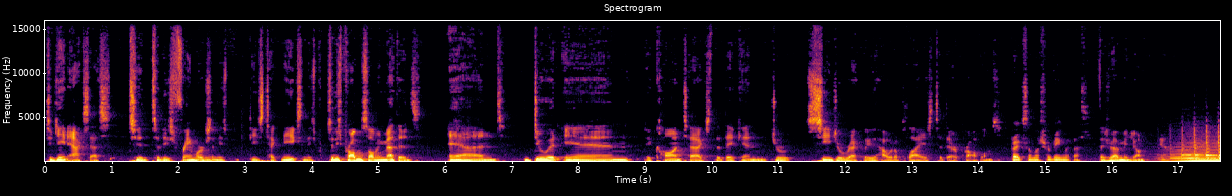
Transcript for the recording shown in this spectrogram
to gain access to, to these frameworks mm-hmm. and these these techniques and these to these problem solving methods. And do it in a context that they can dir- see directly how it applies to their problems. Thanks so much for being with us. Thanks for having me, John. Yeah.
